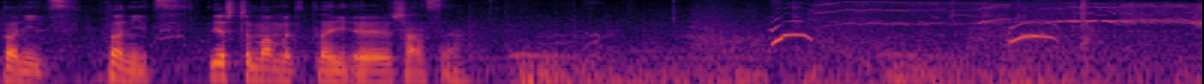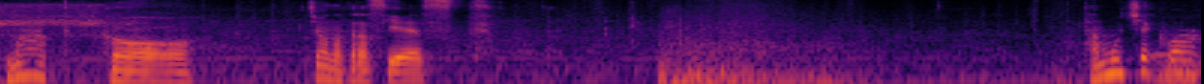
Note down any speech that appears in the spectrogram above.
To nic, to nic. Jeszcze mamy tutaj y, szansę. Matko! Gdzie ona teraz jest? Tam uciekła?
